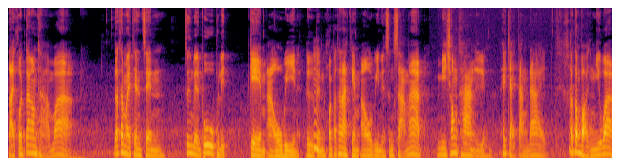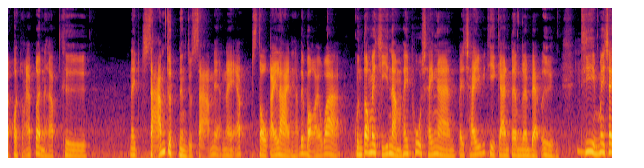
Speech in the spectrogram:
หลายคนตั้งคำถามว่า แล้วทำไม Tencent ซึ่งเป็นผู้ผลิตเกม ROV เนี่ยหรือเป็นคนพัฒนาเกม ROV เนี่ยซึ่งสามารถมีช่องทางอื่นให้จ่ายตังค์ได้ ก็ต้องบอกอย่างนี้ว่ากฎของ Apple นะครับ คือใน 3.1.3 เนี่ย ใน App Store Guideline นะครับ ได้บอกเอาไว้ว่า คุณต้องไม่ชี้นำให้ผู้ใช้งานไปใช้วิธีการเติมเงินแบบอื่น ที่ไม่ใช่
